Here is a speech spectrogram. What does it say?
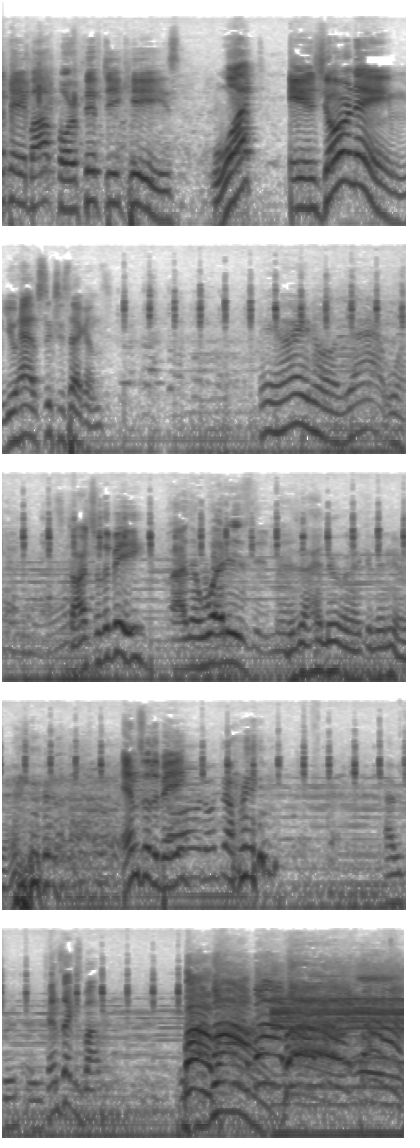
Okay, Bob, for 50 keys. What is your name? You have 60 seconds. Hey, I know that one. Starts with a B. Father, what is it, man? Yes, I knew it when I came in here, man. Ends with a B. Oh, don't tell me. Happy birthday. 10 seconds, Bob. Bob! Bob! Bob! Bob!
